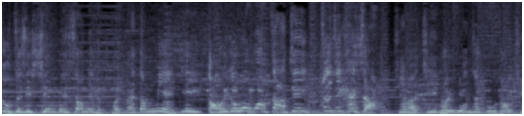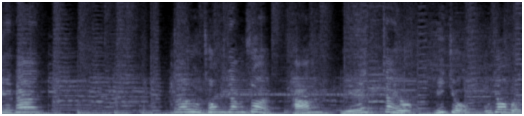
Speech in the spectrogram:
用这些鲜贝上面的粉来当面衣，搞一个旺旺炸鸡。直接开始，先把鸡腿沿着骨头切开。加入葱姜蒜、糖、盐、酱油、米酒、胡椒粉，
